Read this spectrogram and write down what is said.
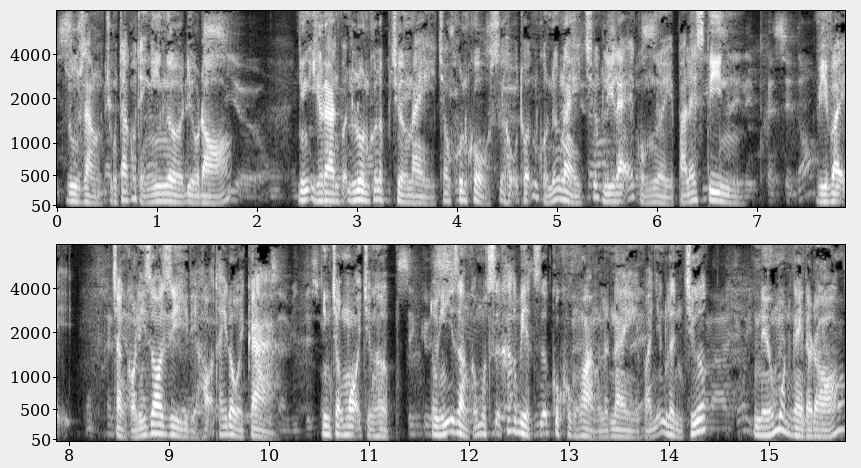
dù rằng chúng ta có thể nghi ngờ điều đó nhưng Iran vẫn luôn có lập trường này trong khuôn khổ sự hậu thuẫn của nước này trước lý lẽ của người Palestine. Vì vậy, chẳng có lý do gì để họ thay đổi cả. Nhưng trong mọi trường hợp, tôi nghĩ rằng có một sự khác biệt giữa cuộc khủng hoảng lần này và những lần trước. Nếu một ngày nào đó,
